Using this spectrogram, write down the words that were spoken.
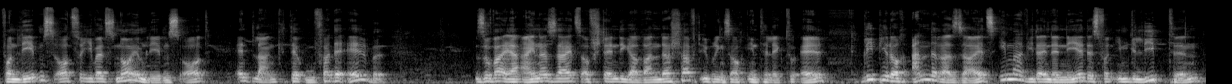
von Lebensort zu jeweils neuem Lebensort, entlang der Ufer der Elbe. So war er einerseits auf ständiger Wanderschaft, übrigens auch intellektuell, blieb jedoch andererseits immer wieder in der Nähe des von ihm geliebten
